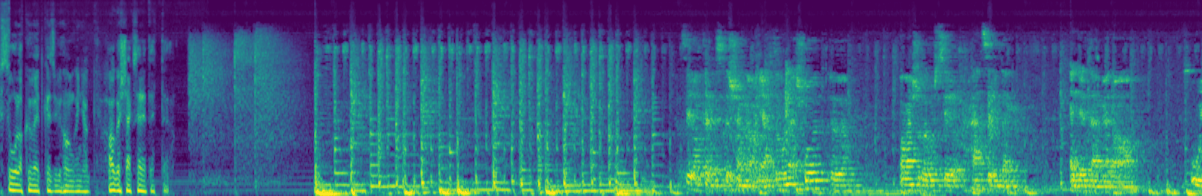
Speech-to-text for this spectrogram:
szól a következő hanganyag. Hallgassák szeretettel! célom természetesen a nyelvtanulás volt. A másodlagos cél hát szerintem egyértelműen a új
